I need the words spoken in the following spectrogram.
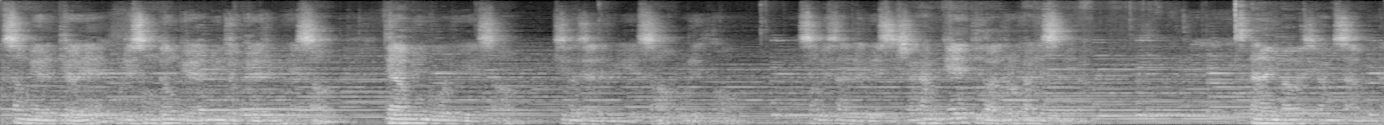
성결교회, 우리 성동교회, 민족교회를 위해서 대한민국을 위해서 지도자들을 위해서 우리도 성교사들을 위해서 이 시간 함께 기도하도록 하겠습니다. 하나님 아버지 감사합니다.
